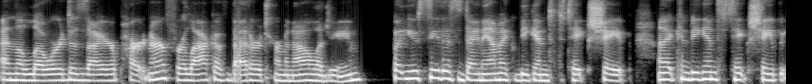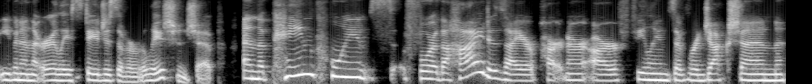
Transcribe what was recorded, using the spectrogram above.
and the lower desire partner for lack of better terminology but you see this dynamic begin to take shape and it can begin to take shape even in the early stages of a relationship. And the pain points for the high desire partner are feelings of rejection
